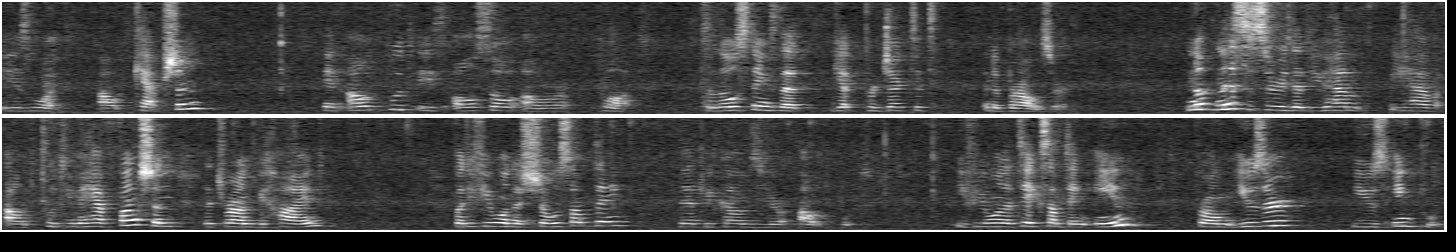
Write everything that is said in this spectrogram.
is what? Our caption. And output is also our plot. So those things that get projected in a browser. Not necessary that you have, you have output. You may have function that run behind, but if you want to show something, that becomes your output. If you want to take something in from user, use input.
